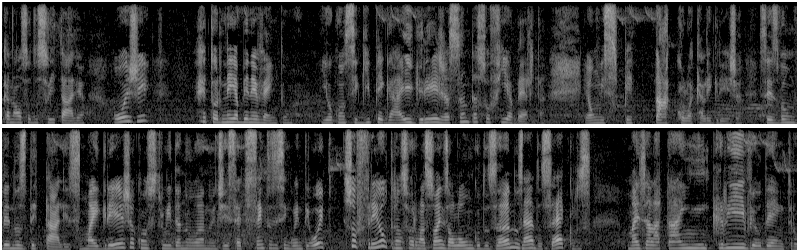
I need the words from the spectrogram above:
do canal Sou do Sul Itália. Hoje retornei a Benevento e eu consegui pegar a igreja Santa Sofia aberta. É um espetáculo aquela igreja. Vocês vão ver nos detalhes. Uma igreja construída no ano de 758 sofreu transformações ao longo dos anos, né, dos séculos, mas ela está incrível dentro.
